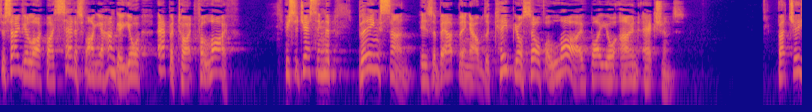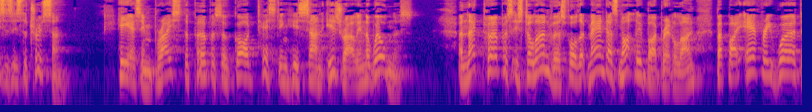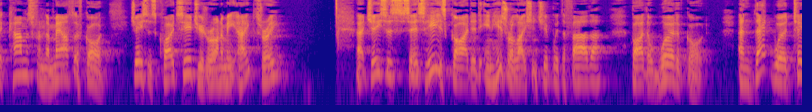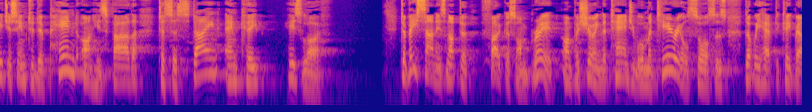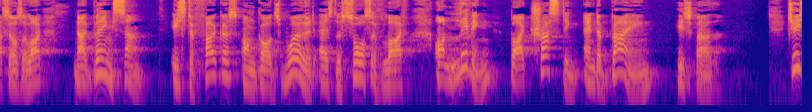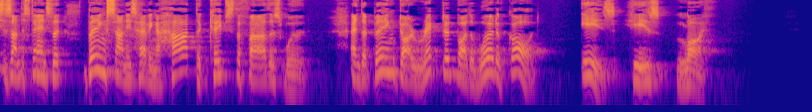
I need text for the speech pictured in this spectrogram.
To save your life by satisfying your hunger, your appetite for life. He's suggesting that being son is about being able to keep yourself alive by your own actions. But Jesus is the true son. He has embraced the purpose of God testing his son Israel in the wilderness. And that purpose is to learn, verse 4, that man does not live by bread alone, but by every word that comes from the mouth of God. Jesus quotes here Deuteronomy 8 3. Uh, Jesus says he is guided in his relationship with the Father by the Word of God. And that word teaches him to depend on his Father to sustain and keep his life. To be son is not to focus on bread, on pursuing the tangible material sources that we have to keep ourselves alive. No, being son is to focus on God's word as the source of life, on living by trusting and obeying his Father. Jesus understands that being son is having a heart that keeps the Father's word, and that being directed by the word of God is his life.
